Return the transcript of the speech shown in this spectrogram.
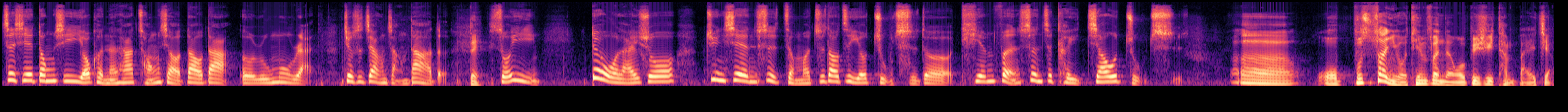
这些东西有可能他从小到大耳濡目染，就是这样长大的。对，所以对我来说，俊宪是怎么知道自己有主持的天分，甚至可以教主持？呃，我不算有天分的，我必须坦白讲，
